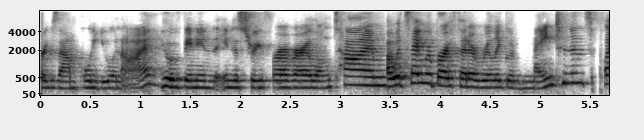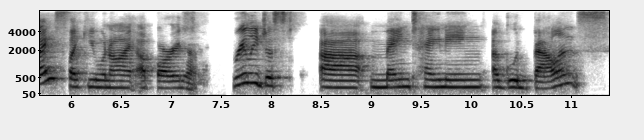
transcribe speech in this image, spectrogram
for example, you and I, who have been in the industry for a very long time. I would say we're both at a really good maintenance place. Like you and I are both yeah. really just uh, maintaining a good balance.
